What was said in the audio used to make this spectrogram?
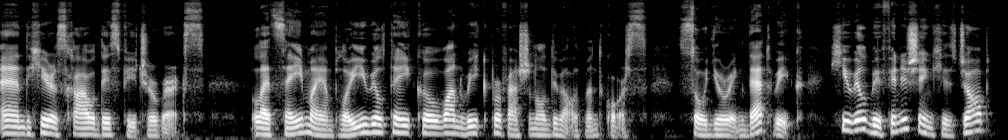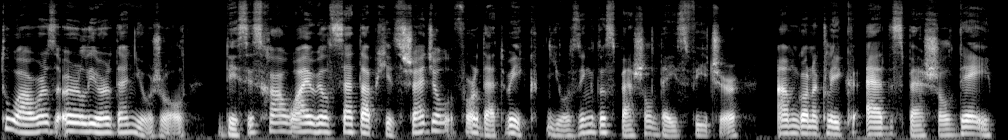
And here's how this feature works. Let's say my employee will take a one-week professional development course, so during that week he will be finishing his job two hours earlier than usual. This is how I will set up his schedule for that week using the Special Days feature. I'm gonna click Add Special Day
